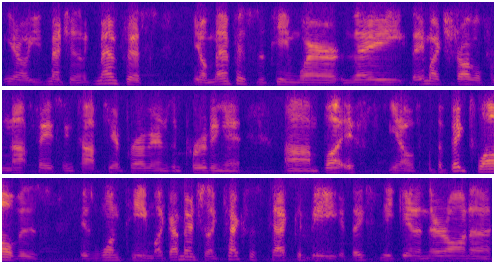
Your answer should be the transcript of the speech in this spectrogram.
you know you mentioned like Memphis you know, Memphis is a team where they they might struggle from not facing top tier programs improving it. Um, but if you know the Big 12 is is one team, like I mentioned, like Texas Tech could be if they sneak in and they're on a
